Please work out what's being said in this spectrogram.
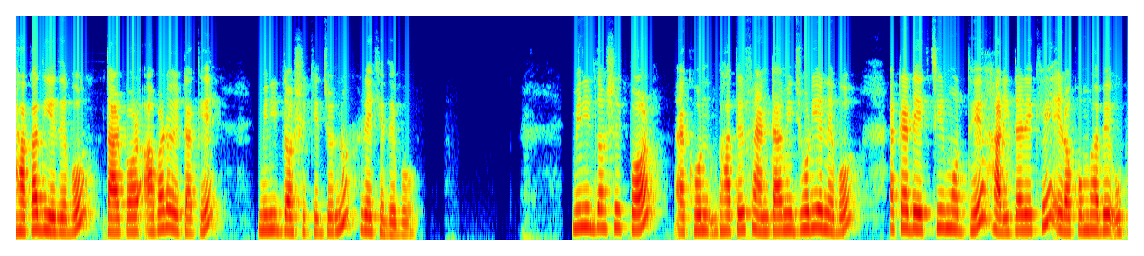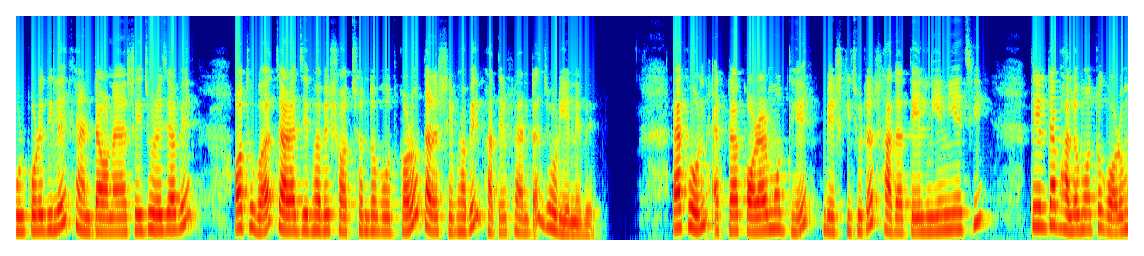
ঢাকা দিয়ে দেব। তারপর আবারও এটাকে মিনিট দশেকের জন্য রেখে দেব। মিনিট দশেক পর এখন ভাতের ফ্যানটা আমি ঝরিয়ে নেব। একটা ডেকচির মধ্যে হাঁড়িটা রেখে এরকমভাবে উপর করে দিলে ফ্যানটা অনায়াসেই ঝরে যাবে। অথবা যারা যেভাবে স্বচ্ছন্দ বোধ করো, তারা সেভাবেই ভাতের ফ্যানটা ঝরিয়ে নেবে। এখন একটা কড়ার মধ্যে বেশ কিছুটা সাদা তেল নিয়ে নিয়েছি। তেলটা ভালো মতো গরম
